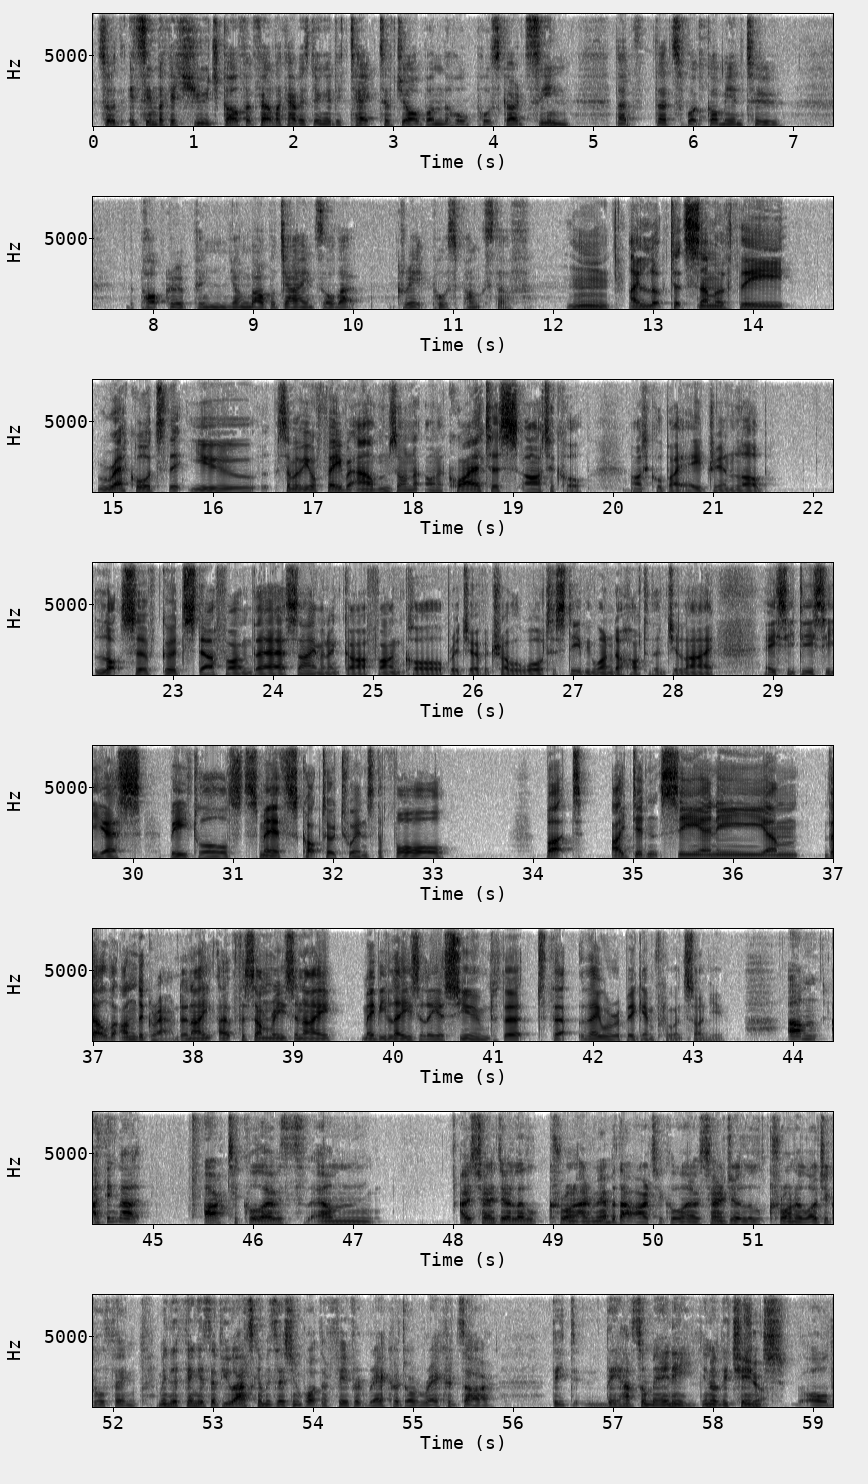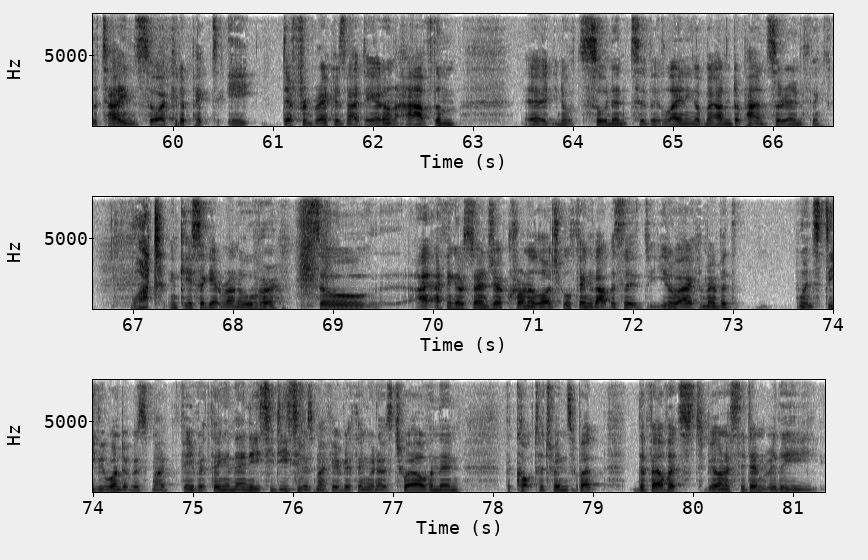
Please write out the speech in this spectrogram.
So it, seemed like a huge gulf. It felt like I was doing a detective job on the whole postcard scene. That, that's what got me into the pop group and Young Marble Giants, all that great post punk stuff. Mm. I looked at some of the records that you, some of your favorite albums on on a Quietus article, article by Adrian Lobb. Lots of good stuff on there. Simon and Garfunkel, Bridge Over Troubled Water, Stevie Wonder, Hotter Than July, ACDC, Yes, Beatles, Smiths, Cocteau Twins, The Fall. But I didn't see any um, Velvet Underground, and I, uh, for some reason, I maybe lazily assumed that that they were a big influence on you. Um, I think that article I was um, I was trying to do a little chron. I remember that article, and I was trying to do a little chronological thing. I mean, the thing is, if you ask a musician what their favorite record or records are, they they have so many. You know, they change sure. all the time. So I could have picked eight different records that day. I don't have them, uh, you know, sewn into the lining of my underpants or anything. What? In case I get run over. So I, I think I was trying to do a chronological thing. That was the, you know, I remember when Stevie Wonder was my favorite thing, and then ACDC was my favorite thing when I was twelve, and then the Cocteau Twins. But the Velvets, to be honest, they didn't really.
